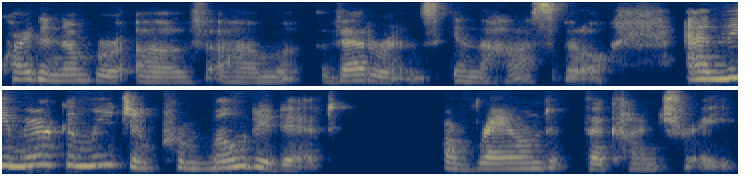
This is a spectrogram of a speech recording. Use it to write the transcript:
quite a number of um, veterans in the hospital. And the American Legion promoted it around the country.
